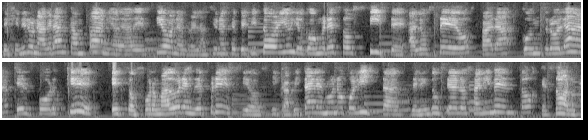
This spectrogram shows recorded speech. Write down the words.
se genera una gran campaña de adhesión en relación a este petitorio y el Congreso cite a los CEOs para controlar el por qué estos formadores de precios y capitales monopolistas de la industria de los alimentos, que son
